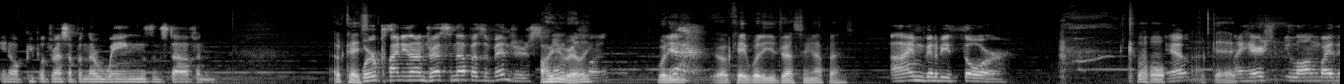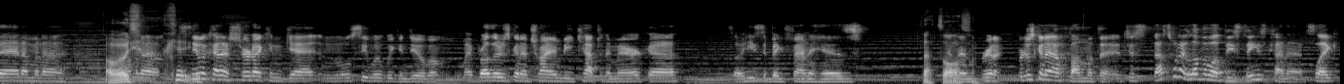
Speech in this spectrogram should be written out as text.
you know, people dress up in their wings and stuff. And Okay. we're planning on dressing up as Avengers. so Are you really? what are yeah. you? Okay. What are you dressing up as? I'm gonna be Thor. Cool. Yep. Okay. My hair should be long by then. I'm gonna oh, I'm gonna okay. see what kind of shirt I can get, and we'll see what we can do. But my brother's gonna try and be Captain America, so he's a big fan of his. That's And awesome. then we're gonna we're just gonna have fun with it. It just that's what I love about these things. Kind of, it's like,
